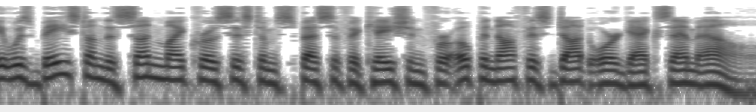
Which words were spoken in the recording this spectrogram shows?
It was based on the Sun Microsystems specification for OpenOffice.org XML,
